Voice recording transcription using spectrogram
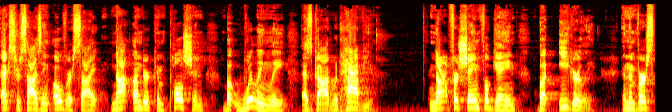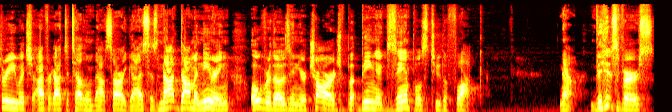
exercising oversight, not under compulsion, but willingly, as God would have you. Not for shameful gain, but eagerly. And then verse 3, which I forgot to tell them about, sorry guys, says, Not domineering over those in your charge, but being examples to the flock. Now, this verse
